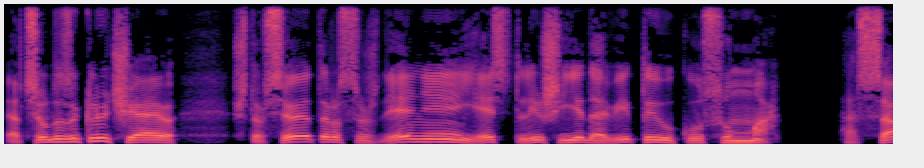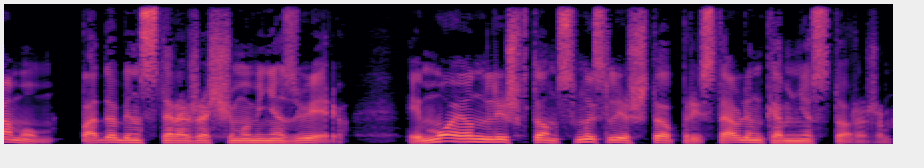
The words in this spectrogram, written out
Отсюда заключаю, что все это рассуждение есть лишь ядовитый укус ума, а сам ум подобен сторожащему меня зверю, и мой он лишь в том смысле, что приставлен ко мне сторожем.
